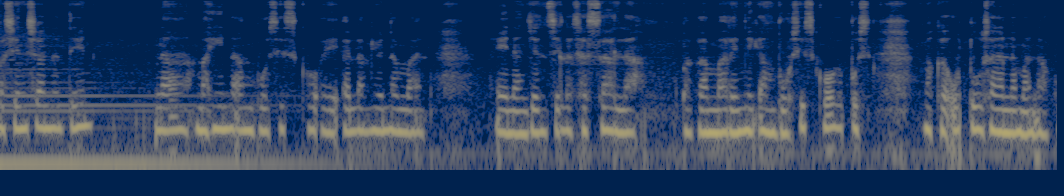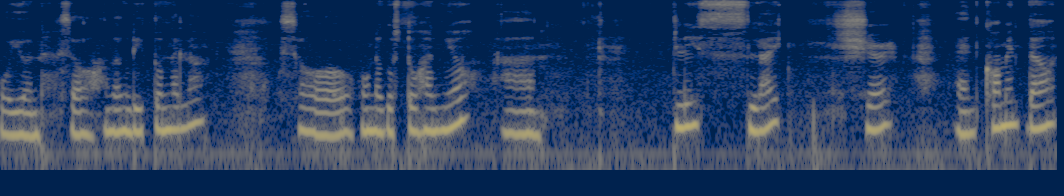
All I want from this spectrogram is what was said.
pasensya na din na mahina ang boses ko. Eh alam nyo naman eh nandyan sila sa sala. Baka marinig ang boses ko tapos makautusan na naman ako. Yun. So hanggang dito na lang so kung nagustuhan nyo um, please like share and comment down.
